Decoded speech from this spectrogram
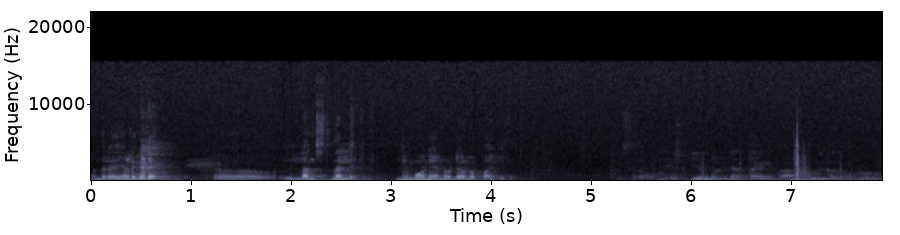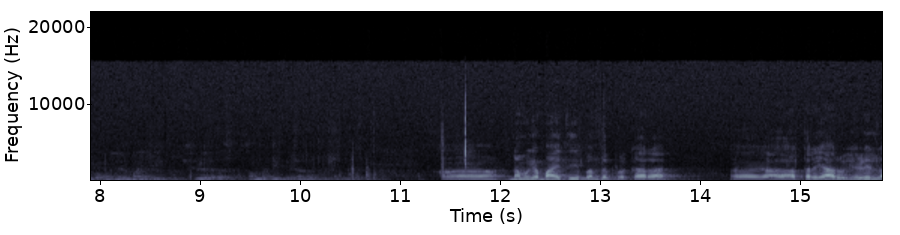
ಅಂದರೆ ಎಡಗಡೆ ಈ ಲಂಗ್ಸ್ನಲ್ಲಿ ನ್ಯೂಮೋನಿಯಾನು ಡೆವಲಪ್ ಆಗಿದೆ. ನಮಗೆ ಮಾಹಿತಿ ಬಂದ ಪ್ರಕಾರ ಆ ಥರ ಯಾರೂ ಹೇಳಿಲ್ಲ.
